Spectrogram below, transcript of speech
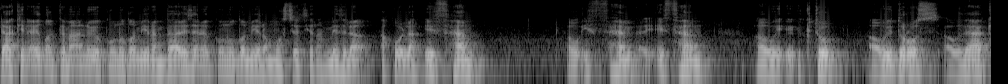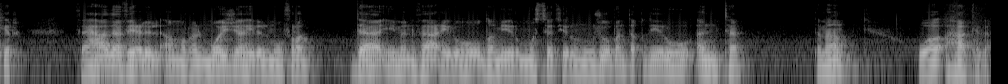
لكن أيضا كما أنه يكون ضميرا بارزا يكون ضميرا مستترا. مثل أقول لك افهم أو افهم افهم أو اكتب أو ادرس أو ذاكر. فهذا فعل الأمر الموجه إلى المفرد. دائما فاعله ضمير مستتر وجوبا تقديره أنت. تمام؟ وهكذا.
